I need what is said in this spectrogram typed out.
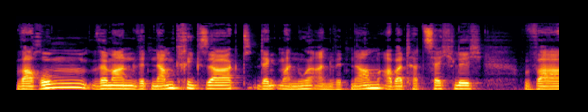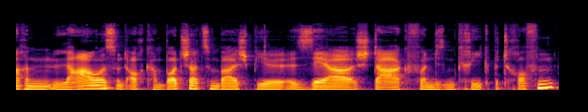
Warum, wenn man Vietnamkrieg sagt, denkt man nur an Vietnam, aber tatsächlich waren Laos und auch Kambodscha zum Beispiel sehr stark von diesem Krieg betroffen.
